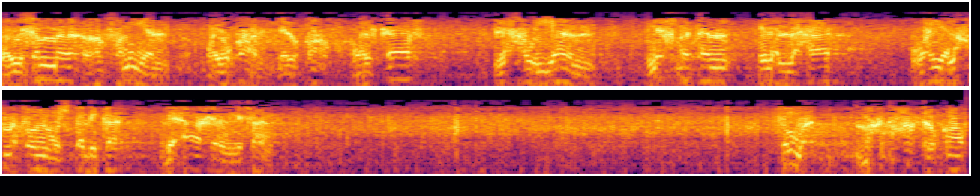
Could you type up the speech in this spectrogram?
ويسمى غصميا ويقال للقاف والكاف لحويان نسبة إلى اللهات وهي لحمة مشتبكة بآخر اللسان. ثم بعد حرف القاف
